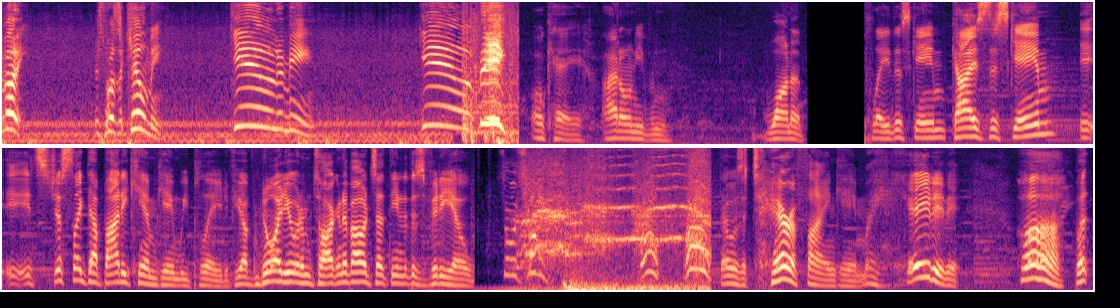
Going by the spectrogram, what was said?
Hey, buddy! You're supposed to kill me! Kill me! Kill me! Okay, I don't even want to play this game. Guys, this game, it, it's just like that body cam game we played. If you have no idea what I'm talking about, it's at the end of this video. Someone's coming! Oh, oh. That was a terrifying game. I hated it. Ah, but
